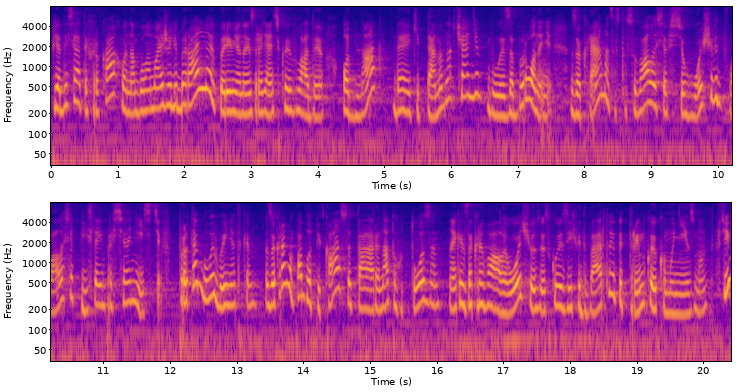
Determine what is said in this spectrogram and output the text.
В 50-х роках вона була майже ліберальною порівняно з радянською владою. Однак деякі теми в навчанні були заборонені. Зокрема, це стосувалося всього, що відбувалося після імпресіоністів. Проте були винятки. Зокрема, Пабло Пікассо та Ренато Гутозе, на яких закривали очі у зв'язку з їх відвертою підтримкою комунізму. Втім,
